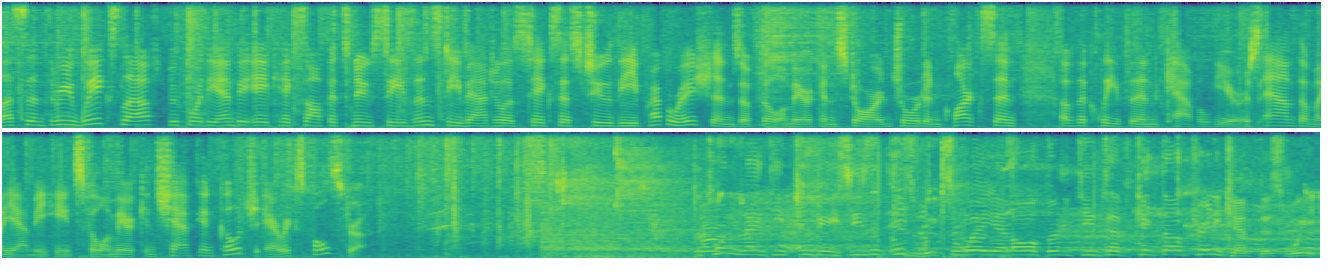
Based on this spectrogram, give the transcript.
Less than three weeks left before the NBA kicks off its new season. Steve Angeles takes us to the preparations of Fil-American star Jordan Clarkson of the Cleveland Cavaliers and the Miami Heat's Fil-American champion coach Erik Spoelstra. The 2019 NBA season is weeks away, and all 30 teams have kicked off training camp this week,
